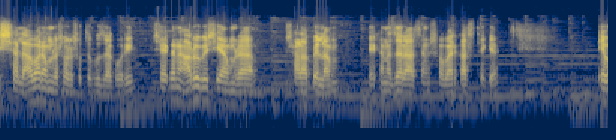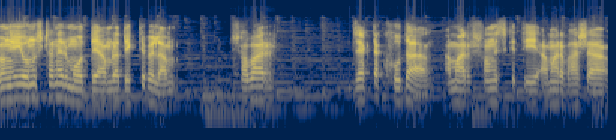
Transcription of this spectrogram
সালে আবার আমরা সরস্বতী পূজা করি। সেখানে আরও বেশি আমরা সাড়া পেলাম, এখানে যারা আছেন সবার কাছ থেকে। এবং এই অনুষ্ঠানের মধ্যে আমরা দেখতে পেলাম, সবার যে একটা ক্ষুধা, আমার সংস্কৃতি, আমার ভাষা,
